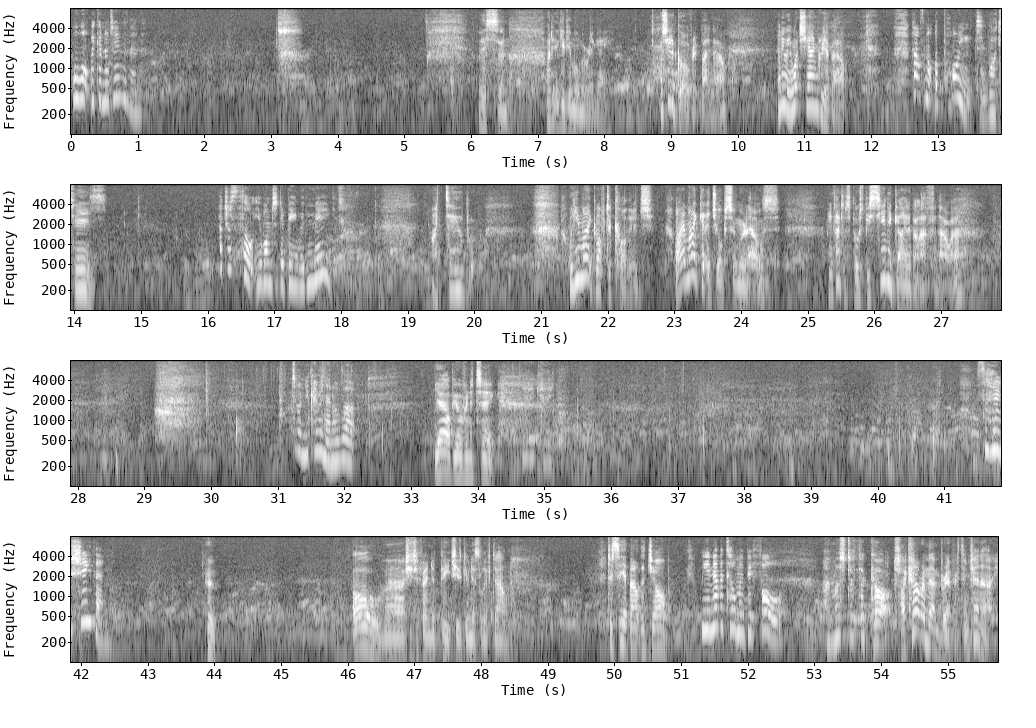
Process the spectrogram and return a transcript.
Well, what are we going to do then? Listen, why don't you give your mum a ring, eh? Well, she'd have got over it by now. Anyway, what's she angry about? That's not the point. Well, what is? I just thought you wanted to be with me. I do, but... Well, you might go off to college. I might get a job somewhere else. In fact, I'm supposed to be seeing a guy in about half an hour. John, you coming then or what? Yeah, I'll be over in a tick. Yeah, So who's she then? Who? Oh, uh, she's a friend of Pete. She's giving us a lift down. To see about the job. Well, you never told me before. I must have forgot. I can't remember everything, can I?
